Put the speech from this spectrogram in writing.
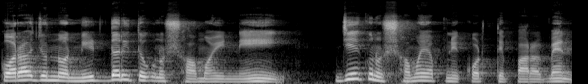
করার জন্য নির্ধারিত কোনো সময় নেই। যে কোনো সময় আপনি করতে পারবেন।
